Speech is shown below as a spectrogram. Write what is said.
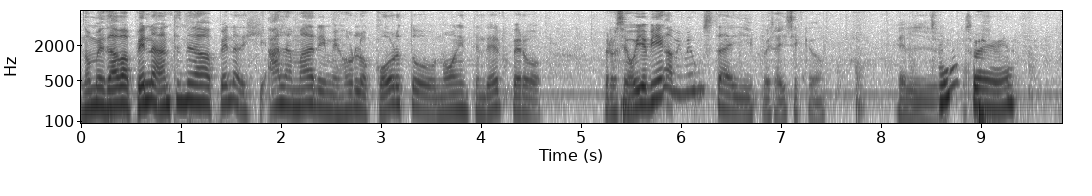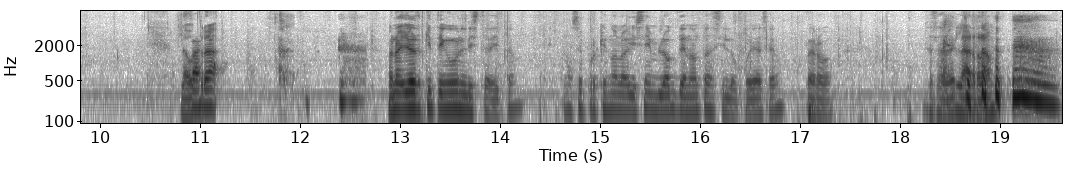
no me daba pena. Antes me daba pena. Dije, a la madre, mejor lo corto, no van a entender. Pero. Pero se oye bien, a mí me gusta. Y pues ahí se quedó. El, ¿Sí? Se oye bien. La otra. Bueno, yo aquí tengo un listadito. No sé por qué no lo hice en blog de notas si lo podía hacer. Pero. Ya sabes, la RAM.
